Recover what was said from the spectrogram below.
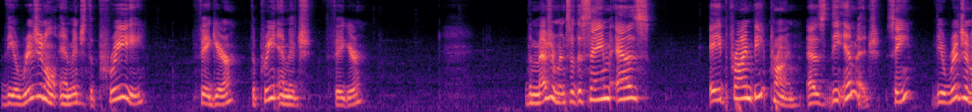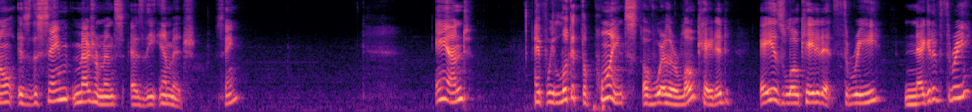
the original image, the pre-figure, the pre-image figure, the measurements are the same as A prime, B prime, as the image. See? The original is the same measurements as the image. See? And if we look at the points of where they're located, a is located at 3, negative 3.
